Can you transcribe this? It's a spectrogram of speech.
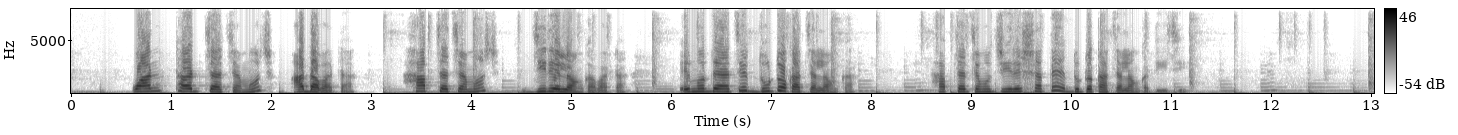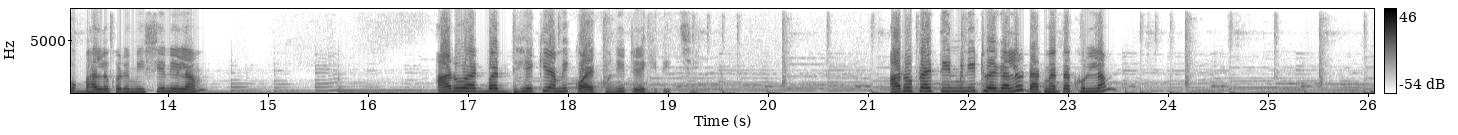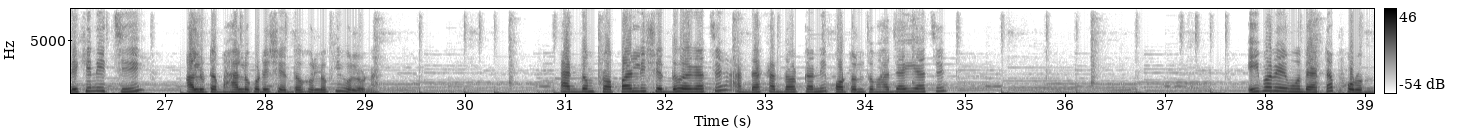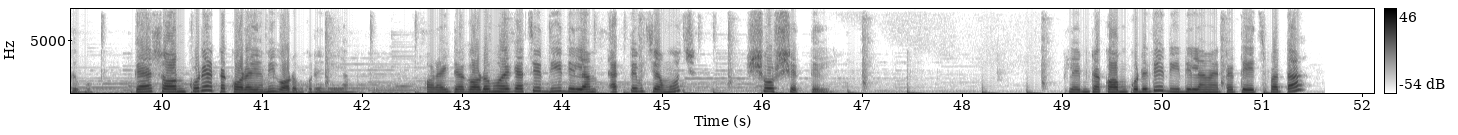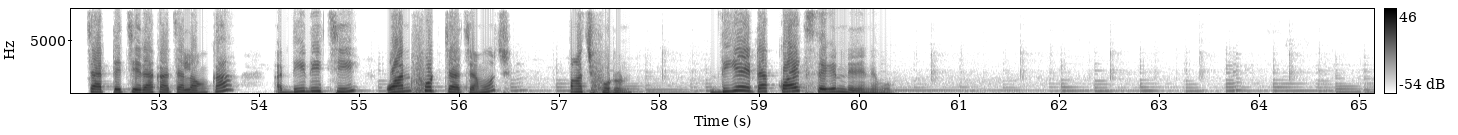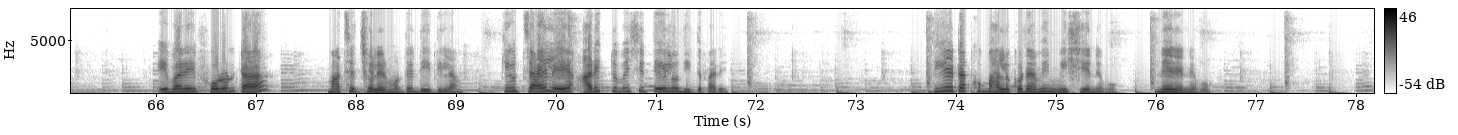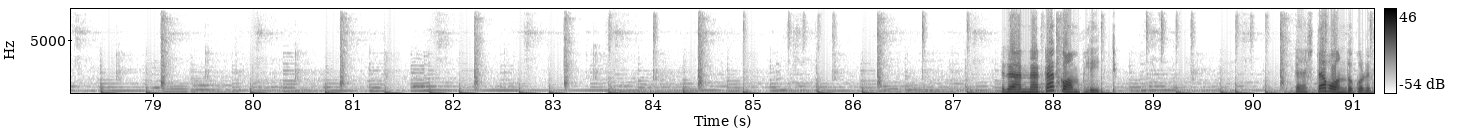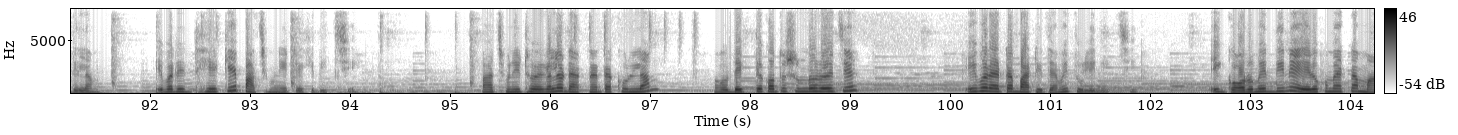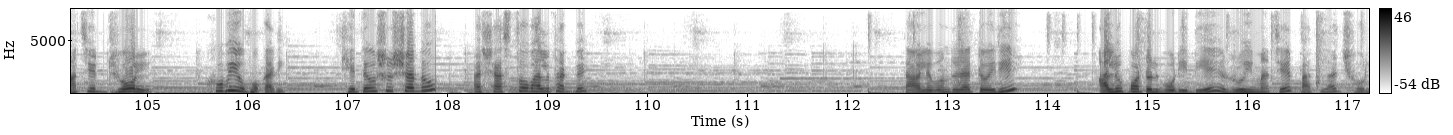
ওয়ান থার্ড চা চামচ আদা বাটা হাফ চা চামচ জিরে লঙ্কা বাটা। এর মধ্যে আছে দুটো কাঁচা লঙ্কা। হাফ চা চামচ জিরের সাথে দুটো কাঁচা লঙ্কা দিয়েছি। খুব ভালো করে মিশিয়ে নিলাম। আরও একবার ঢেকে আমি কয়েক মিনিট রেখে দিচ্ছি। আরও প্রায় তিন মিনিট হয়ে গেল, ডাকনাটা খুললাম। দেখে নিচ্ছি আলুটা ভালো করে সেদ্ধ হলো কি হলো না? একদম প্রপারলি সেদ্ধ হয়ে গেছে, আর দেখার দরকার নেই, পটল তো ভাজাই আছে। এইবার এর মধ্যে একটা ফোড়ন দেব। গ্যাস অন করে একটা কড়াই আমি গরম করে নিলাম। কড়াইটা গরম হয়ে গেছে, দিয়ে দিলাম এক টেবিল চামচ সর্ষের তেল। ফ্লেমটা কম করে দিয়ে দিয়ে দিলাম একটা তেজপাতা, চারটে চেরা কাঁচা লঙ্কা, আর দিয়ে দিচ্ছি ওয়ান ফোর চা চামচ পাঁচ ফোড়ন। দিয়ে এটা কয়েক সেকেন্ড নেড়ে নেব। এবার এই ফোড়নটা মাছের ঝোলের মধ্যে দিয়ে দিলাম। কেউ চাইলে আরেকটু বেশি তেলও দিতে পারে। দিয়ে এটা খুব ভালো করে আমি মিশিয়ে নেব, নেড়ে নেব। রান্নাটা কমপ্লিট গ্যাসটা বন্ধ করে দিলাম। এবারে ঢেকে পাঁচ মিনিট রেখে দিচ্ছি। পাঁচ মিনিট হয়ে গেল, ঢাকনাটা খুললাম। ও দেখতে কত সুন্দর হয়েছে। এবার একটা বাটিতে আমি তুলে নিচ্ছি। এই গরমের দিনে এরকম একটা মাছের ঝোল খুবই উপকারী। খেতেও সুস্বাদু আর স্বাস্থ্যও ভালো থাকবে। তাহলে বন্ধুরা তৈরি আলু পটল বড়ি দিয়ে রুই মাছের পাতলা ঝোল।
